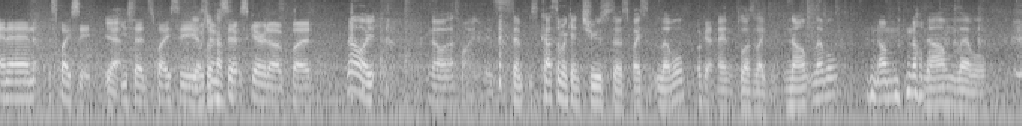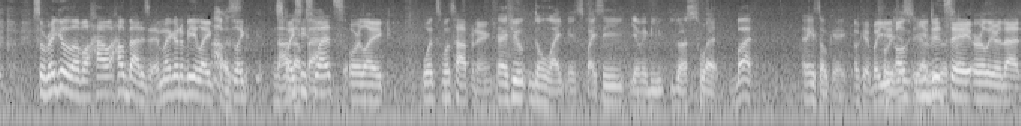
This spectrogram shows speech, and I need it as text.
and then spicy. Yeah. You said spicy, Yeah, which so I'm scared of, but No, no, that's fine. The customer can choose the spice level. Okay. And plus like numb level, num, num. numb level. So regular level, how how bad is it? Am I gonna be like Oh, like spicy sweats or like what's what's happening? Yeah, if you don't like it spicy, yeah, maybe you, you gotta sweat. But I think it's okay. Okay, but you just, yeah, you did say earlier that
